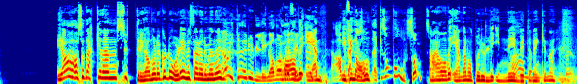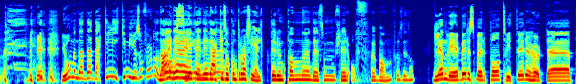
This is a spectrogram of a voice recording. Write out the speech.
Ja, altså, det er ikke den sutringa når det går dårlig, hvis det er det du mener. Ja, og ikke den rullinga når han Han ble hadde felt. én Ja, i men det er finalen. sånn- Det er ikke sånn voldsomt. Nei, han hadde én der han holdt på å rulle inn i Ja, innbytterbenken der. Jo, men det, det, det er ikke like mye som før, da. Nei, det er jeg helt enig i. Det er ikke så kontroversielt rundt han, eh, det som skjer off banen, for å si det sånn. Glenn Weber spør på Twitter, hørte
